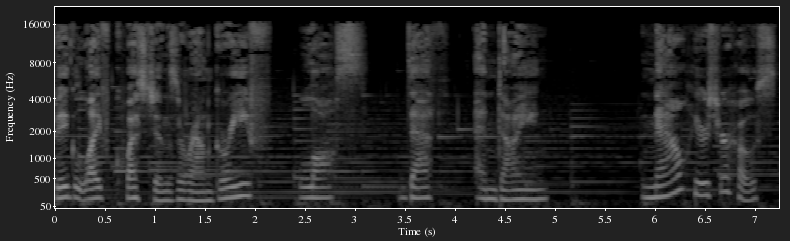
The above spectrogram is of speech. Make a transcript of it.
big life questions around grief, loss, death, and dying. Now, here's your host,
